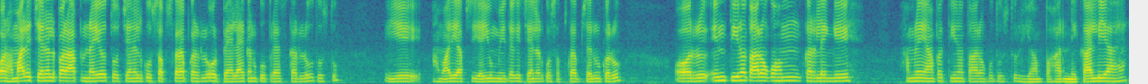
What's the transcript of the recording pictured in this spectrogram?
और हमारे चैनल पर आप नए हो तो चैनल को सब्सक्राइब कर लो और बेल आइकन को प्रेस कर लो दोस्तों। ये हमारी आपसे यही उम्मीद है कि चैनल को सब्सक्राइब ज़रूर करो। और इन तीनों तारों को हम कर लेंगे। हमने यहाँ पर तीनों तारों को दोस्तों यहाँ बाहर निकाल लिया है।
